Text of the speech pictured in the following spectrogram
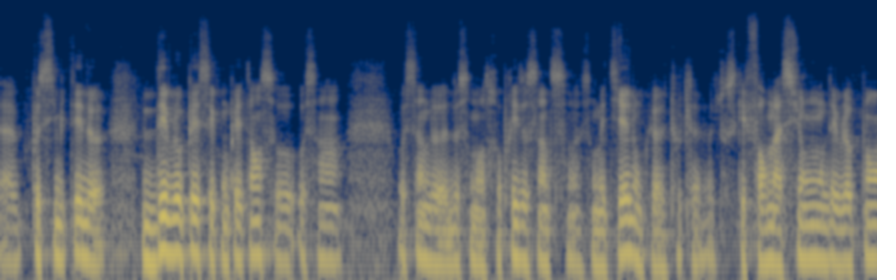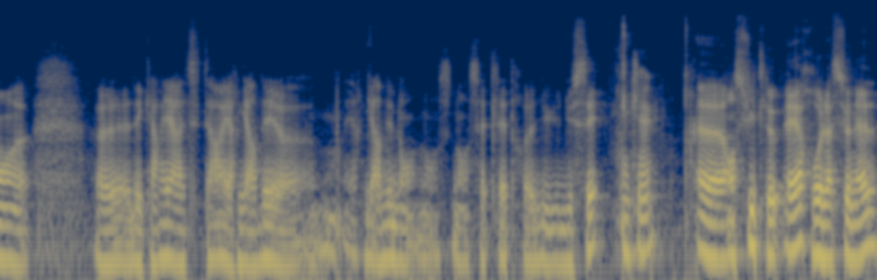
la possibilité de développer ses compétences au, sein au sein de, son entreprise, au sein de son, métier. Donc tout, tout, ce qui est formation, développement des carrières, etc. est regardé, est regardé dans, dans, cette lettre du, C. ensuite le R, relationnel.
